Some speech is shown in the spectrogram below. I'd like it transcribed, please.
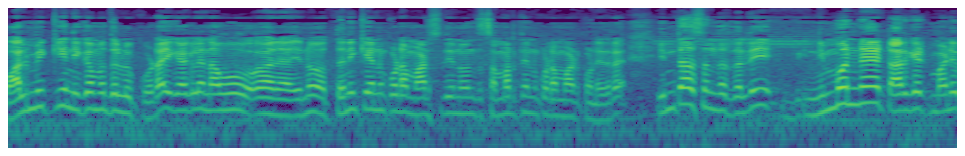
ವಾಲ್ಮೀಕಿ ನಿಗಮದಲ್ಲೂ ಕೂಡ ಈಗಾಗಲೇ ನಾವು ಏನು ತನಿಖೆಯನ್ನು ಕೂಡ ಮಾಡಿಸಿದ್ದೀನಿ ಅನ್ನೋ ಸಮರ್ಥನೆಯನ್ನು ಕೂಡ ಮಾಡ್ಕೊಂಡಿದ್ದಾರೆ. ಇಂತಹ ಸಂದರ್ಭದಲ್ಲಿ ನಿಮ್ಮನ್ನೇ ಟಾರ್ಗೆಟ್ ಮಾಡಿ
